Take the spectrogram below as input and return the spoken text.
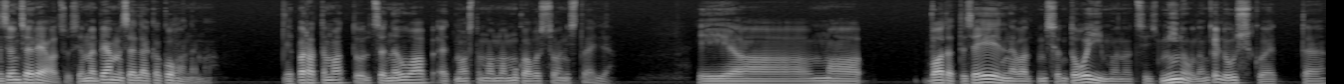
see on see reaalsus ja me peame sellega kohanema. ja paratamatult see nõuab, et me astume oma mugavustsoonist välja. ja ma vaadates eelnevalt, mis on toimunud, siis minul on küll usku, et äh,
